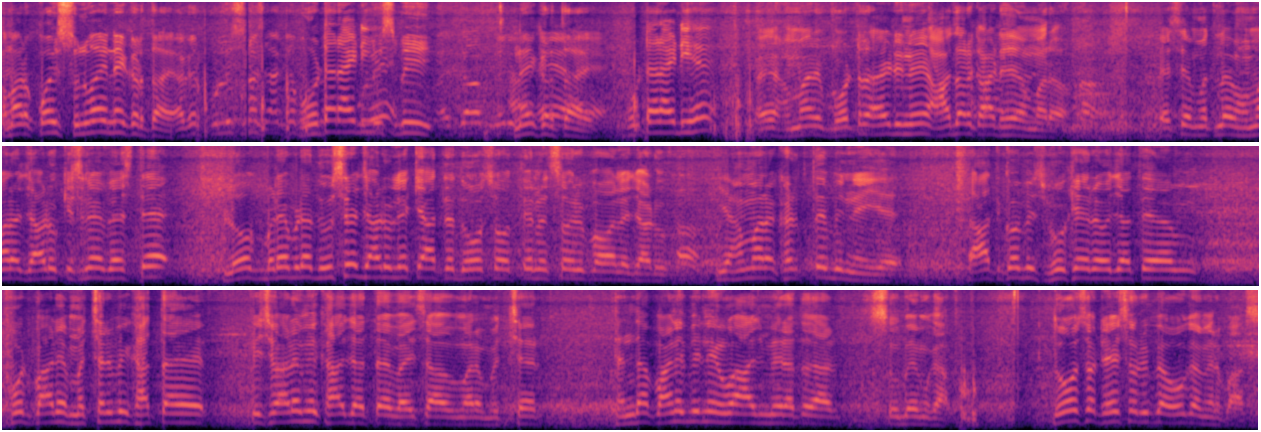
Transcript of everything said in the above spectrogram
हमारा कोई सुनवाई नहीं करता है। अगर पुलिस में जाकर वोटर आईडी है? पुलिस भी नहीं करता है। वोटर आईडी है? है हमारे वोटर आईडी नहीं आधार कार्ड है हमारा। ऐसे मतलब हमारा झाड़ू किसने बेचते? लोग बड़े बड़े दूसरे झाड़ू लेके आते दो सौ तीन सौ रुपये वाले झाड़ू। ये हमारा खरीदते भी नहीं है। रात को भी भूखे रह जाते हैं हम। फूट पाड़े मच्छर भी खाता है पिछवाड़े में खा जाता है भाई साहब हमारा मच्छर। धंधा पानी भी नहीं हुआ आज मेरा तो यार सुबह में का। दो सौ डेढ़ सौ रुपया होगा मेरे पास।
